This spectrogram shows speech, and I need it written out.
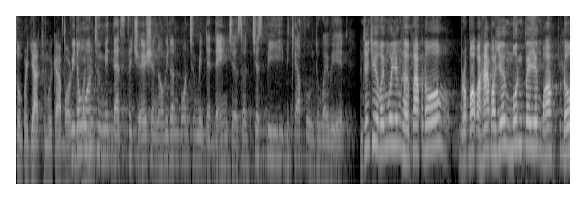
សូមប្រយ័ត្នជាមួយការបរិភោគ We don't របស់ want យើង to meet that situation or we don't want to meet that danger. So just be, be careful the way we eat. អញ្ចឹងជាអ្វីមួយយើងត្រូវផ្លាស់ប្ដូររបបអាហាររបស់យើងមុនពេលយើងបោះប្ដូរ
